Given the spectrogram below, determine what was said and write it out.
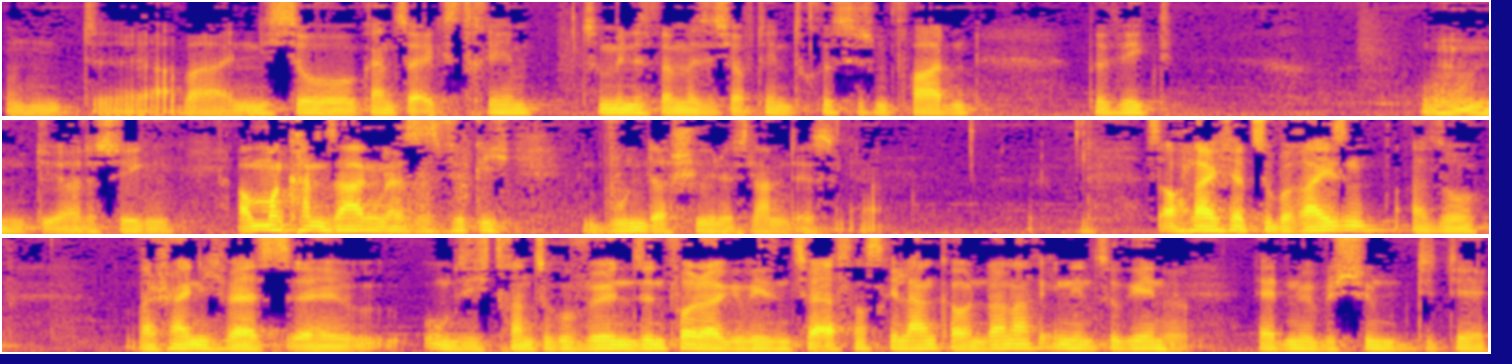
und äh, aber nicht so ganz so extrem, zumindest wenn man sich auf den touristischen Pfaden bewegt. Und ja, deswegen. Aber man kann sagen, dass es wirklich ein wunderschönes Land ist. Ja. Ist auch leichter zu bereisen. Also wahrscheinlich wäre es, äh, um sich dran zu gewöhnen, sinnvoller gewesen, zuerst nach Sri Lanka und dann nach Indien zu gehen. Ja. Da hätten wir bestimmt die, die,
